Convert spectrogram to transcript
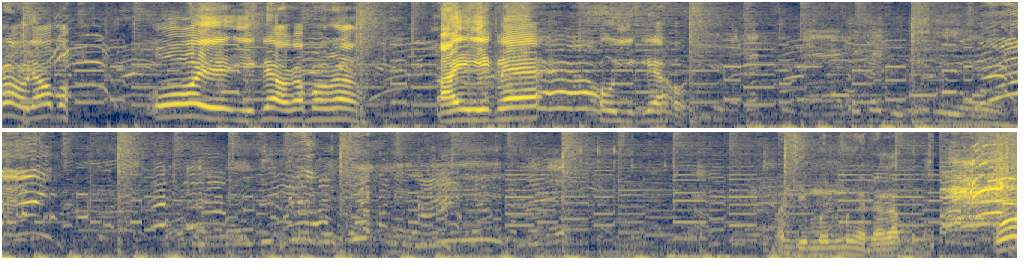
แล้วเดี๋ยวบโอ้ยอีกแล้วครับพ่อน้องไปอีกแล้วอีกแล้วม่ใช่อยู่ที่เดียวเราจะไปที่ที่ในวัดแห่งนี้นะครับมันสิมึนๆนะครับ โอ้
